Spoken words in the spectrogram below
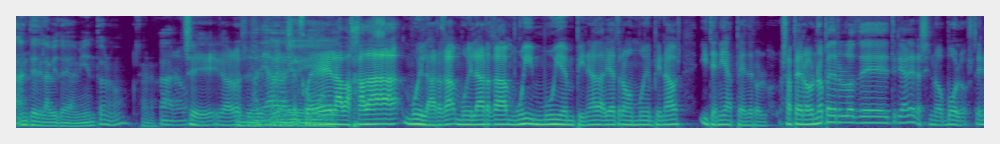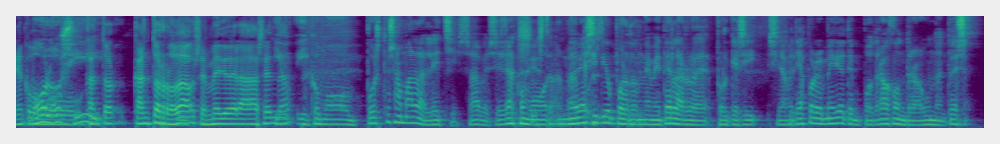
antes, del avituallamiento, ¿no? Claro. Claro. Sí, claro, sí, sí, Había- sí. había- fue la bajada muy larga, muy larga, muy, muy empinada. Había tramos muy empinados y tenía pedrolos. O sea, pero no pedrolos de trialera, sino bolos. Tenían como Bolos, sí. cantos, cantos rodados en medio de la senda. y como puestos a mala leche, ¿sabes? Era Sí, como. no había sitio por donde meter la rueda. Porque si, si la metías por el medio te empotraba contra uno. Entonces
